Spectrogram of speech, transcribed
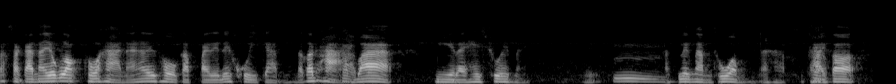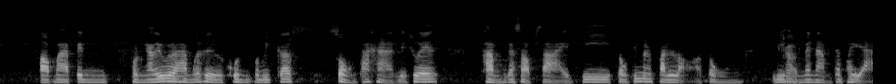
รักษาการนายกลองโทรหานะก็เลยโทรกลับไปเลยได้คุยกัน แล้วก็ถามว่ามีอะไรให้ช่วยไหมเรื่องน้ำท่วมนะครับสุดท้ายก็ออกมาเป็นผลงานที่เราทำก็คือคุณประวิตรก็ส่งทหารไปช่วยทำกระสอบทรายที่ตรงที่มันฟันหล่อตรงริมแม่น้ำเจ้าพระยา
